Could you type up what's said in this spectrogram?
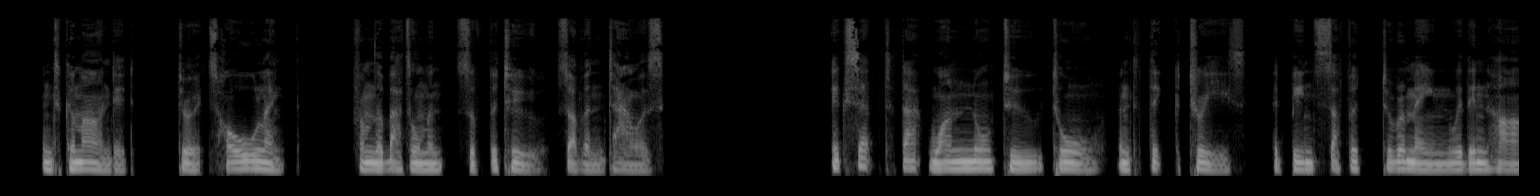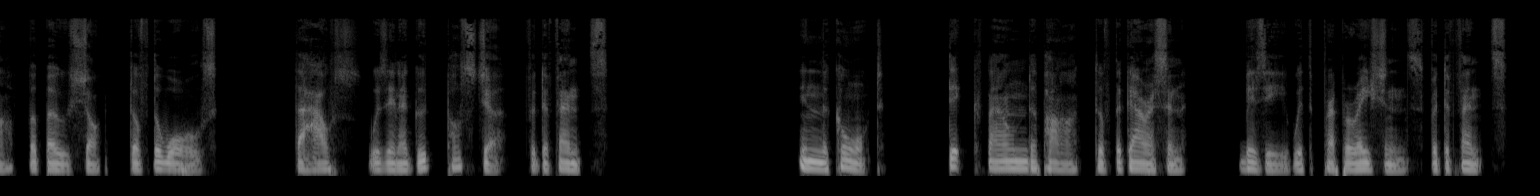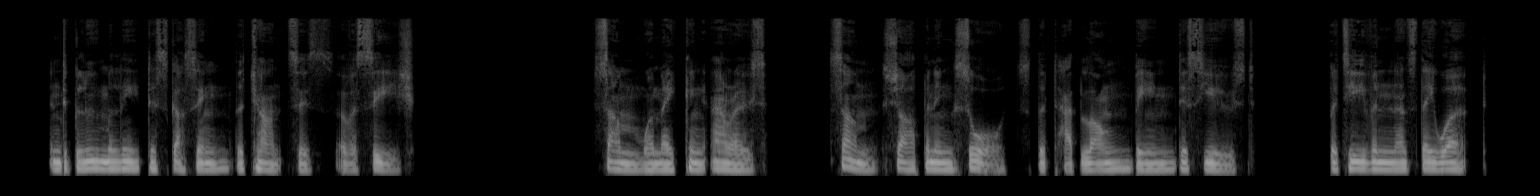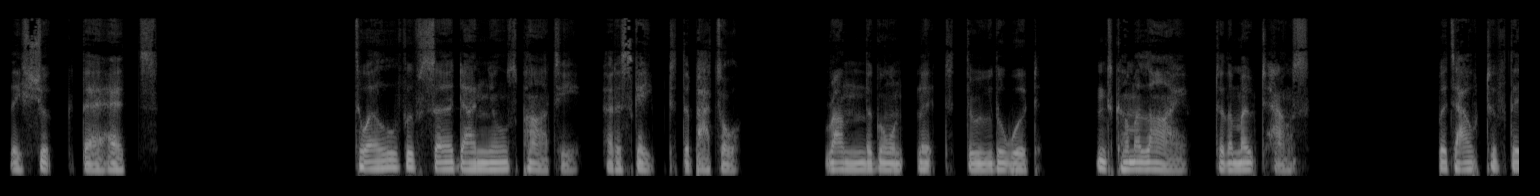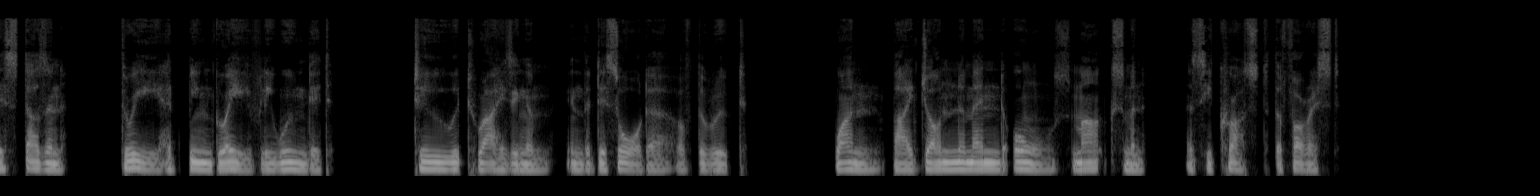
and commanded, through its whole length, from the battlements of the two southern towers. Except that one or two tall and thick trees had been suffered to remain within half a bowshot of the walls, the house was in a good posture for defence. In the court, Dick found a part of the garrison busy with preparations for defence and gloomily discussing the chances of a siege. Some were making arrows, some sharpening swords that had long been disused, but even as they worked, they shook their heads. Twelve of Sir Daniel's party had escaped the battle, run the gauntlet through the wood, and come alive to the moat house but out of this dozen, three had been gravely wounded, two at Risingham in the disorder of the route, one by John Amend All's marksman as he crossed the forest.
